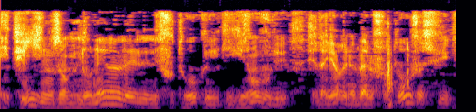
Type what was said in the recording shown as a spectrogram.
Et puis ils nous ont donné les, photos qu'ils ont voulu. J'ai d'ailleurs une belle photo. Je suis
